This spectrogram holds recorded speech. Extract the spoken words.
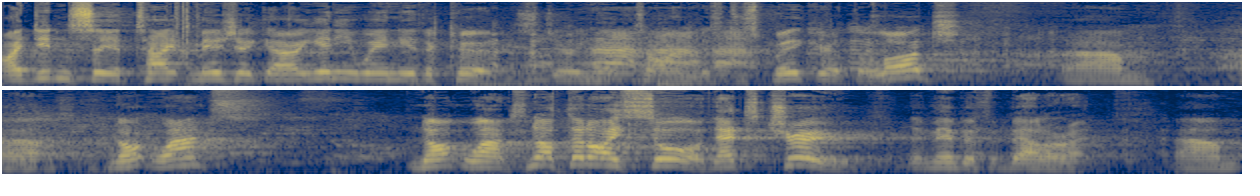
I didn't see a tape measure going anywhere near the curtains during that time, Mr Speaker, at the Lodge. Um, uh, not once. Not once. Not that I saw. That's true, the member for Ballarat. Um,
